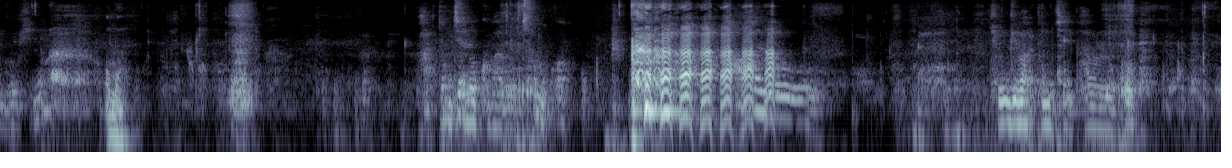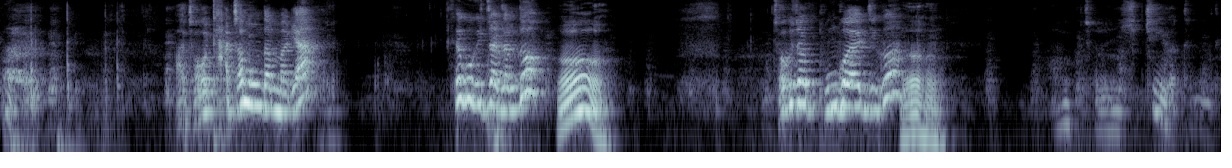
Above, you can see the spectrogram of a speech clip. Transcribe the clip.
7시네? 어머. 밥 통째 놓고 밥을 처먹어. 아유. jun기밥 통째 밥을 넣고. 아 저걸 다 처먹는단 말이야? 쇠고기 짜장도? 어. 저기서 본 거야 지금? 어허. 아유 저런 식충이 같은 놈들.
